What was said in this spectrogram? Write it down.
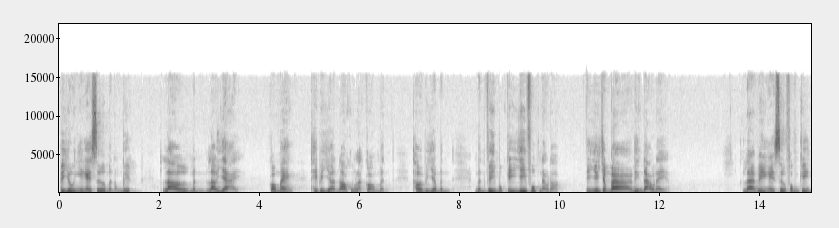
Ví dụ như ngày xưa mình không biết, lỡ mình lỡ dại, có mang, thì bây giờ nó cũng là con mình. Thôi bây giờ mình mình vì một cái giây phút nào đó. Thì như trong bà điên đảo này là vì ngày xưa phong kiến.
